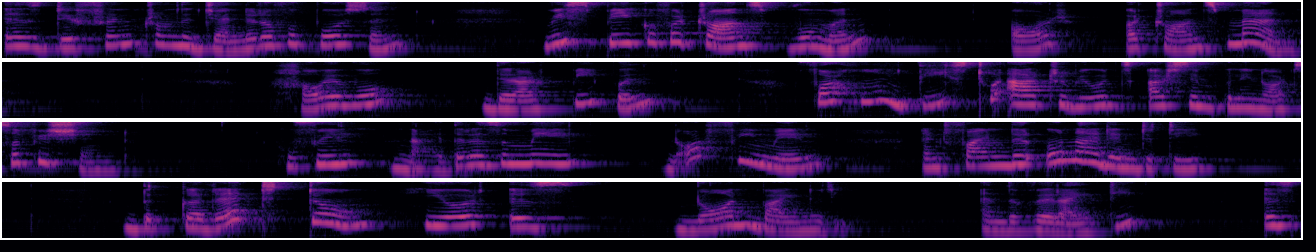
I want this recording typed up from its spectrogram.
is different from the gender of a person, we speak of a trans woman or a trans man. However, there are people for whom these two attributes are simply not sufficient, who feel neither as a male nor female and find their own identity. The correct term here is non binary, and the variety is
